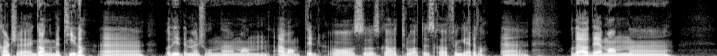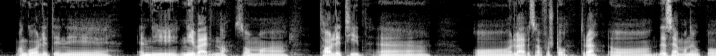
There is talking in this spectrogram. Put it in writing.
kanskje gange med ti, da på de dimensjonene man er vant til, og så skal tro at det skal fungere. Da. Eh, og det er jo det man, eh, man går litt inn i en ny, ny verden, da, som eh, tar litt tid eh, å lære seg å forstå, tror jeg. Og det ser man jo på,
